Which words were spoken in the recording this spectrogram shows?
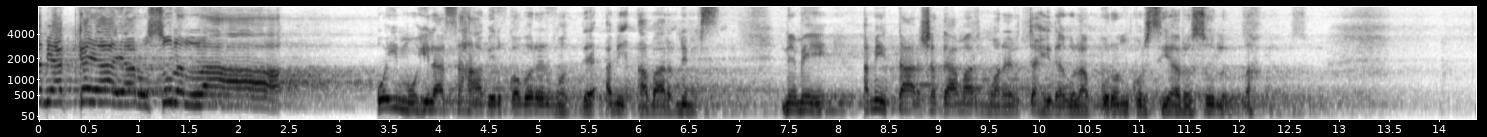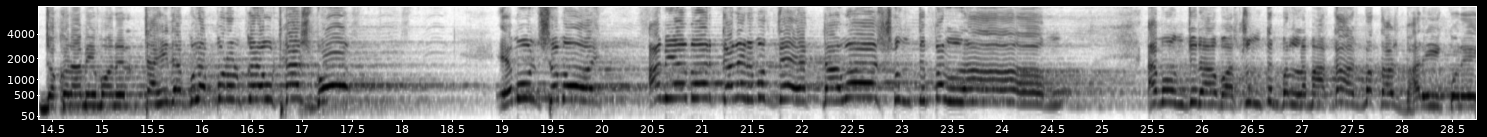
আমি আটকায়া ইয়া রাসূলুল্লাহ, ওই মহিলা সাহাবীর কবরের মধ্যে আমি আবার নেমছি। নেমে আমি তার সাথে আমার মনের চাহিদাগুলা পূরণ করছি যখন আমি মনের চাহিদাগুলা পূরণ করে উঠে আসব, এমন সময় আমি আমার কানের মধ্যে একটা আওয়াজ শুনতে পারলাম। এমন জোরে আওয়াজ শুনতে পারলাম, আকাশ বাতাস ভারী করে।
